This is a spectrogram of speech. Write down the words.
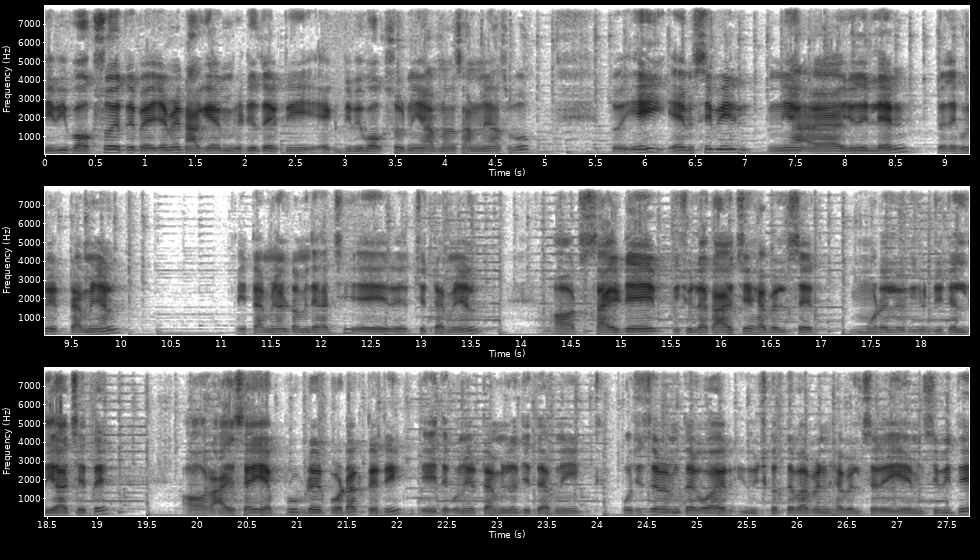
ডিবি বক্সও এতে পেয়ে যাবেন। আগে আমি ভিডিওতে একটি এক ডিবি বক্সও নিয়ে আপনার সামনে আসব। তো এই এমসিবি যদি লেন তো দেখুন এর টার্মিনাল এই টার্মিনালটা আমি দেখাচ্ছি। এর হচ্ছে টার্মিনাল আর সাইডে কিছু লেখা আছে হ্যাভেলসের মডেলের কিছু ডিটেল দিয়ে আছে এতে। আর আইএসআই অ্যাপ্রুভড এর প্রোডাক্ট এটি। এই দেখুন, এর টার্মিনাল যেতে আপনি পঁচিশ এম এম থেকে ওয়ার ইউজ করতে পারবেন হ্যাভেলসের এই এমসিবিতে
